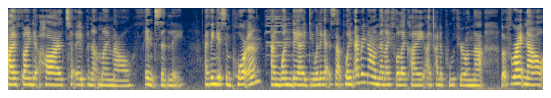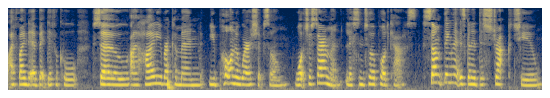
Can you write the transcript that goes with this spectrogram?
i find it hard to open up my mouth instantly I think it's important and one day I do want to get to that point. Every now and then I feel like I, I kind of pull through on that. But for right now, I find it a bit difficult. So I highly recommend you put on a worship song, watch a sermon, listen to a podcast, something that is going to distract you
